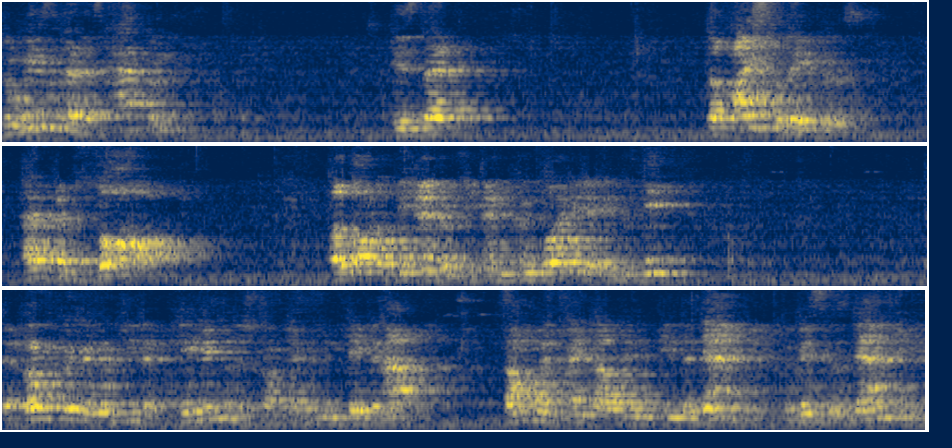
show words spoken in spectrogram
The reason that has happened is that the isolators have absorbed a lot the energy and converted it into heat. The earthquake energy that came into the structure has been taken out. Some of it went out in, in the damping, the viscous damping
